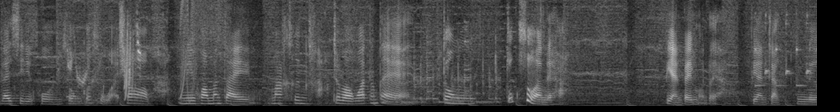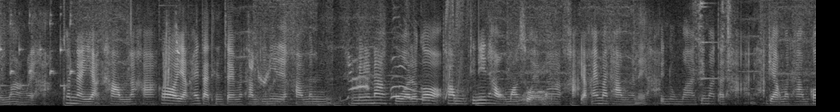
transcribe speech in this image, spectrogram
ไรซิลิโคนทรงก็สวยชอบค่ะ มีความมั่นใจมากขึ้นค่ะ จะบอกว่าตั้งแต่ตรงทุกส่วนเลยค่ะ เปลี่ยนไปหมดเลยค่ะ เปลี่ยนจากเดิมมากเลยค่ะคนไหนอยากทำนะคะ ก็อยากให้ตัดสินใจมาทำที่นี่เลยค่ะ มันไม่ได้น่ากลัวแล้วก็ทำที่นี่ทำออกมาสวยมากค่ะ อยากให้มาทำกันเลยค่ะ เป็นโรงพยาบาลที่มาตรฐานค่ะอยากมาทำก็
